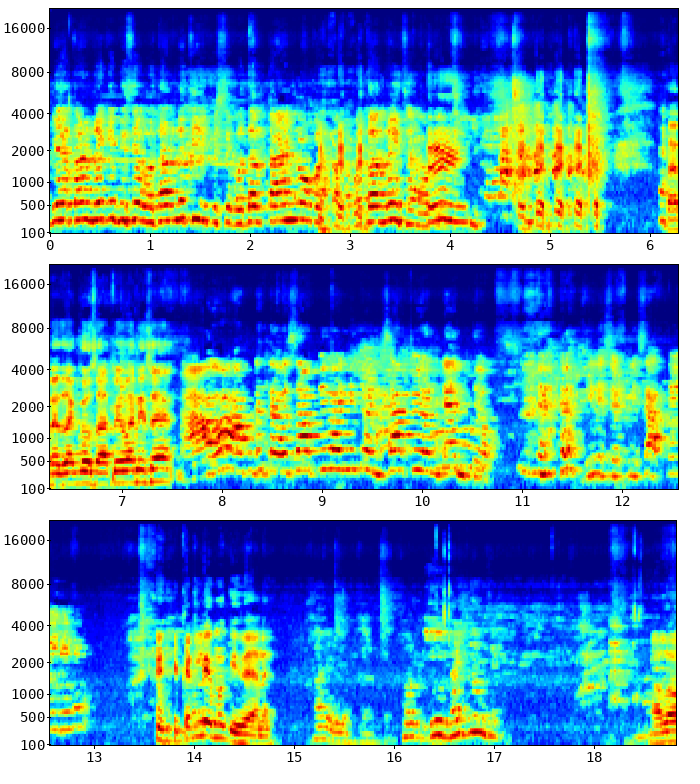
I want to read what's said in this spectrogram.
બે ત્રણ ટકે પીસે વધારે નથી પીસે. વધારે ટાઈમ ન કરતા વધારે નહીં થાય. તારે જાગો શા પીવાની છે? આવો આપણે તો ચા પીવાની તો ચા પીવાનો ટાઈમ થયો. જીની ચટણી થઈ રહે કેટલી મૂકી છે એને? હલો બધા થોડુંક દૂધ નાખી દઉં છે હાલો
